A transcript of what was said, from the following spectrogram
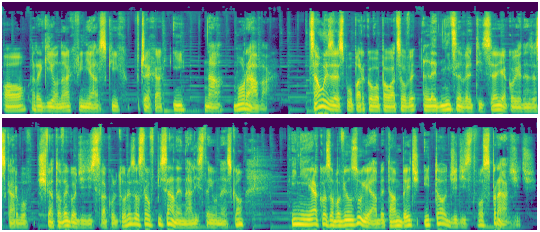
o regionach winiarskich w Czechach i na Morawach. Cały zespół parkowo-pałacowy Lednice Weltice, jako jeden ze skarbów Światowego Dziedzictwa Kultury, został wpisany na listę UNESCO i niejako zobowiązuje, aby tam być i to dziedzictwo sprawdzić.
